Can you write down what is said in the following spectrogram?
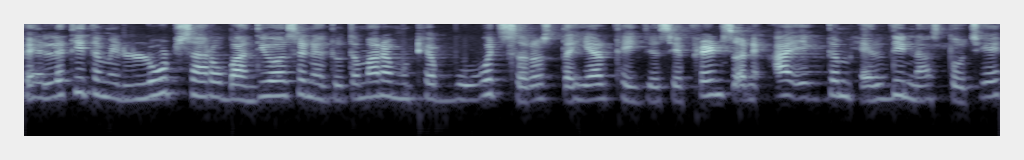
પહેલેથી તમે લોટ સારો બાંધ્યો હશે ને તો તમારા મૂઠિયા બહુ જ સરસ તૈયાર થઈ જશે. ફ્રેન્ડ્સ, અને આ એકદમ હેલ્ધી નાસ્તો છે.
